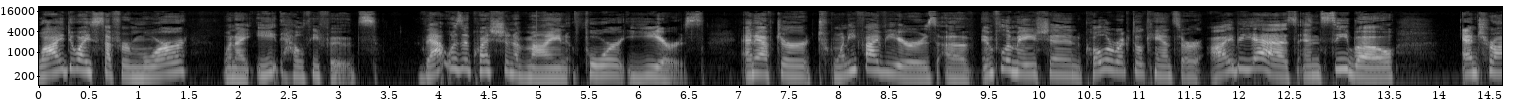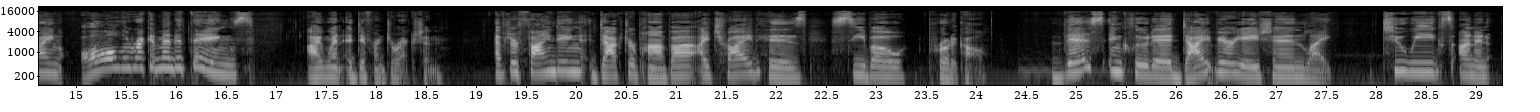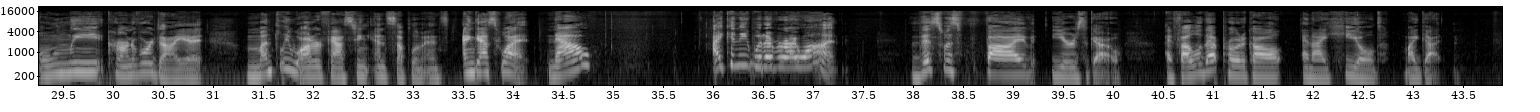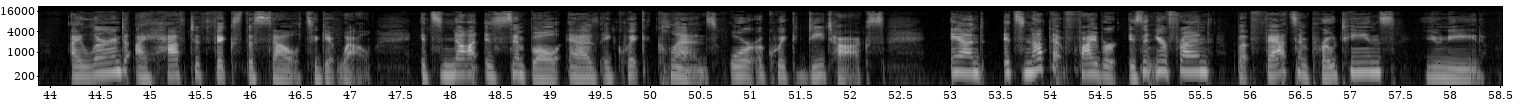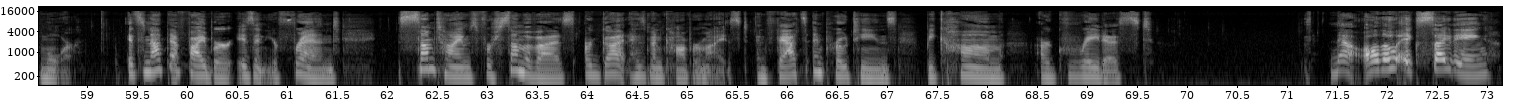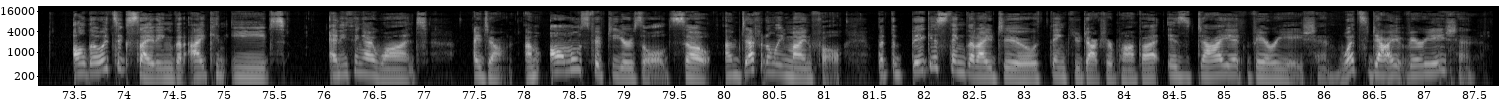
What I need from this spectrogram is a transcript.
Why do I suffer more when I eat healthy foods? That was a question of mine for years. And after 25 years of inflammation, colorectal cancer, IBS, and SIBO, and trying all the recommended things, I went a different direction. After finding Dr. Pompa, I tried his SIBO protocol. This included diet variation like two weeks on an only carnivore diet, monthly water fasting, and supplements. And guess what? Now I can eat whatever I want. This was five years ago. I followed that protocol and I healed my gut. I learned I have to fix the cell to get well. It's not as simple as a quick cleanse or a quick detox. And it's not that fiber isn't your friend, but fats and proteins you need more. It's not that fiber isn't your friend. Sometimes, for some of us, our gut has been compromised, and fats and proteins become our greatest. Now, although exciting, although it's exciting that I can eat anything I want, I don't. I'm almost 50 years old, so I'm definitely mindful. But the biggest thing that I do, thank you, Dr. Pompa, is diet variation. What's diet variation?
